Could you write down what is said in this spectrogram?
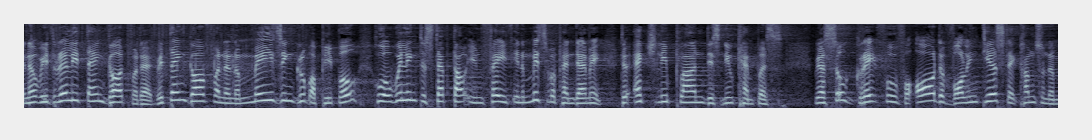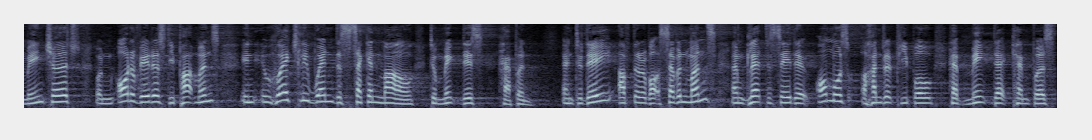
You know, we really thank God for that. We thank God for an amazing group of people who are willing to step out in faith in the midst of a pandemic to actually plant this new campus. We are so grateful for all the volunteers that comes from the main church, from all the various departments, in, who actually went the second mile to make this happen. And today, after about seven months, I'm glad to say that almost 100 people have made that campus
